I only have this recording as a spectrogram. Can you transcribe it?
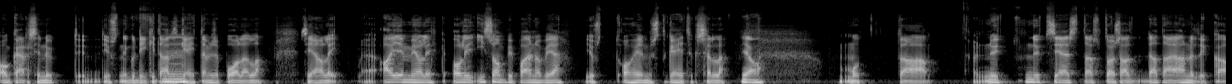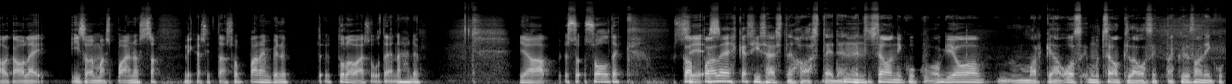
on kärsinyt just niin kuin digitaalisen mm. kehittämisen puolella. Siellä oli, aiemmin oli, oli isompi paino vielä just ohjelmistokehityksellä, Joo. mutta nyt, nyt siellä taas toisaalta data ja analytiikka alkaa olla isoimmassa painossa, mikä sitten taas on parempi nyt tulevaisuuteen nähden. Ja Soltek Kappailee ehkä sisäisten haasteiden. Mm. Että se on niinku, joo, markkina, mutta se on kyllä osittain. Kyllä se on niinku,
